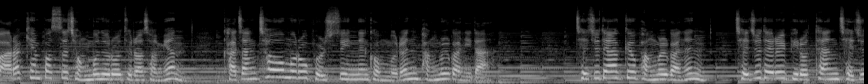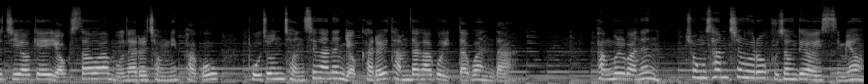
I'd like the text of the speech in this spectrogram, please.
아라 캠퍼스 정문으로 들어서면 가장 처음으로 볼 수 있는 건물은 박물관이다. 제주대학교 박물관은 제주대를 비롯한 제주 지역의 역사와 문화를 정립하고 보존 전승하는 역할을 담당하고 있다고 한다. 박물관은 총 3층으로 구성되어 있으며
